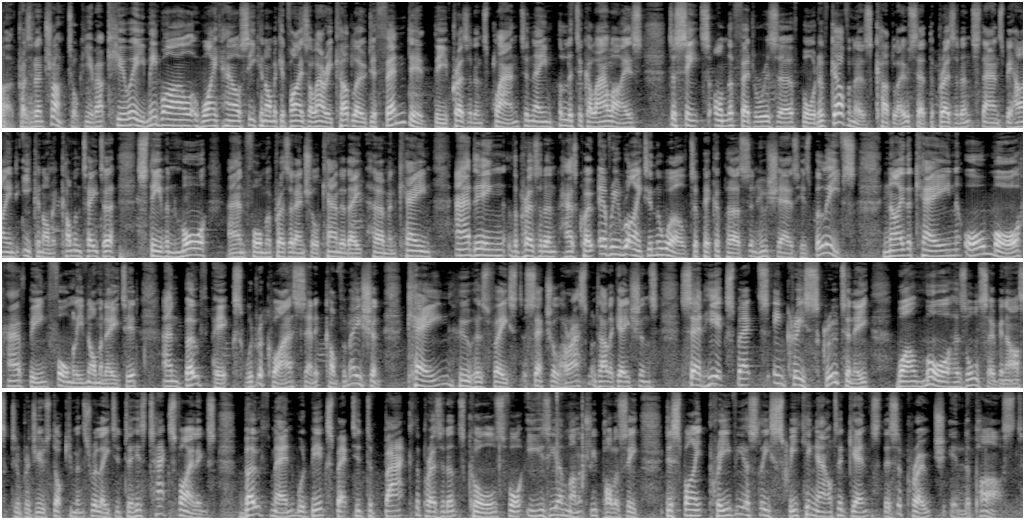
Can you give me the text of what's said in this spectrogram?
Well, President Trump talking about QE. Meanwhile, White House economic advisor Larry Kudlow defended the president's plan to name political allies to seats on the Federal Reserve Board of Governors. Kudlow said the president stands behind economic commentator Stephen Moore and former presidential candidate Herman Cain, adding the president has, quote, every right in the world to pick a person who shares his beliefs. Neither Cain or Moore have been formally nominated, and both both picks would require Senate confirmation. Cain, who has faced sexual harassment allegations, said he expects increased scrutiny, while Moore has also been asked to produce documents related to his tax filings. Both men would be expected to back the president's calls for easier monetary policy, despite previously speaking out against this approach in the past.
